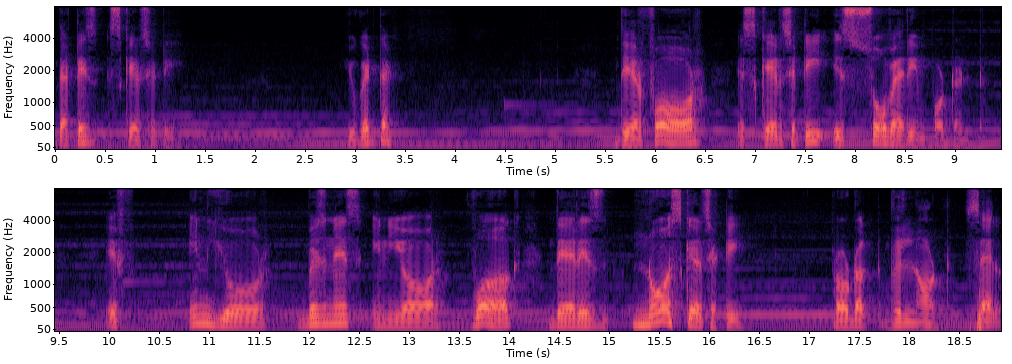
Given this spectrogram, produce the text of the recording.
that is scarcity. You get that? Therefore scarcity is so very important. If in your business in your work there is no scarcity product will not sell.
